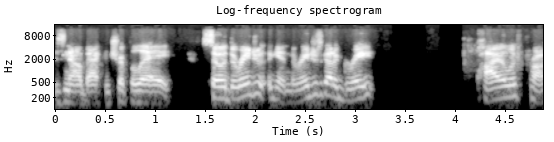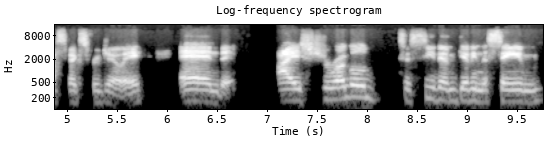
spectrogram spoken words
is now back in AAA. So the Rangers, again, the Rangers got a great pile of prospects for Joey, and I struggled to see them giving the same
